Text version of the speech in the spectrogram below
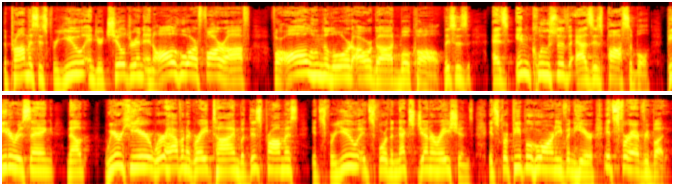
The promise is for you and your children and all who are far off, for all whom the Lord our God will call. This is as inclusive as is possible. Peter is saying, now we're here, we're having a great time, but this promise, it's for you, it's for the next generations, it's for people who aren't even here, it's for everybody.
